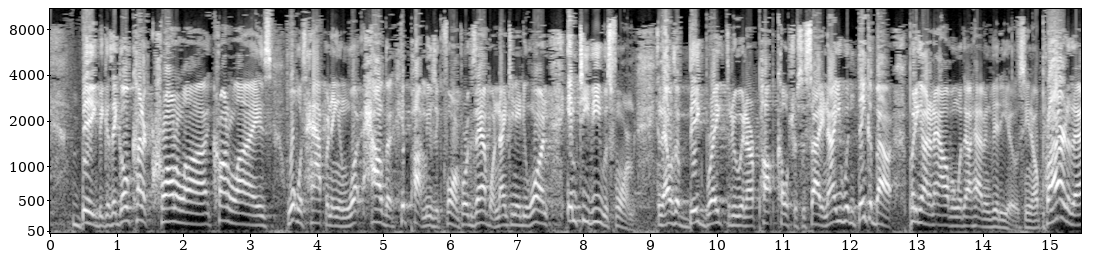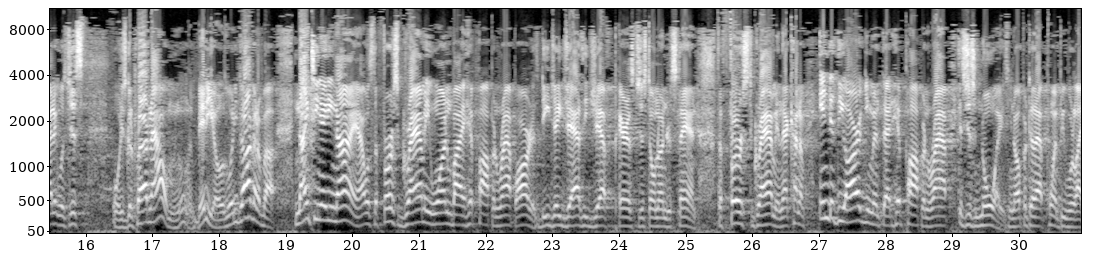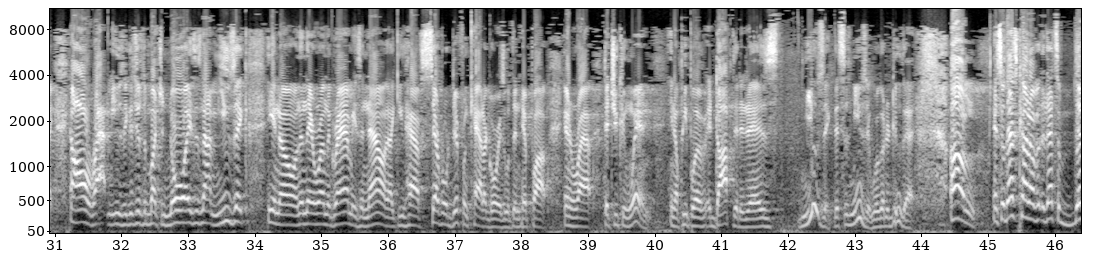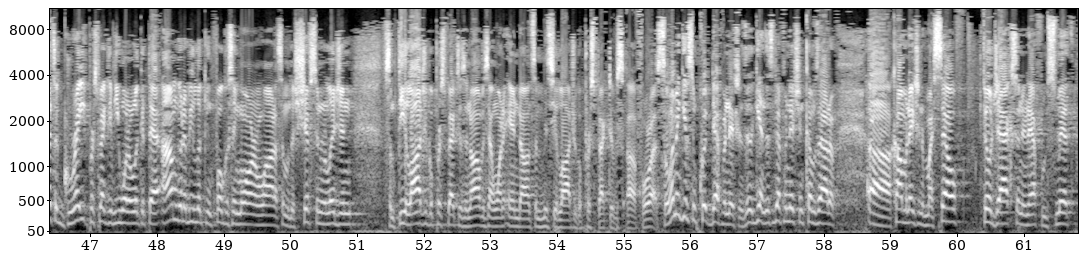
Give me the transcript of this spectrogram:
big because they go kind of chronolize, chronolize what was happening and what, how the hip hop music formed. For example, in 1981, MTV was formed. And that was a big breakthrough in our pop culture society. Now you wouldn't think about putting out an album without having videos. You know, prior to that, it was just, well, he's going to put out an album. Mm, videos, what are you talking about? 1989, I was the first Grammy won by a hip hop and rap artist, DJ Jazzy Jeff. Parents just don't understand. The first Grammy, and that kind of ended the argument that hip hop and rap is just noise. You know, up until that point, people were like, oh, rap music is just a bunch of noise. It's not music. You know, and then they run the Grammys, and now like you have several different categories within hip hop and rap that you can win. You know, people have adopted it as music. This is music. We're going to do that. Um, and so that's kind of that's a that's a great perspective. You want to look at that. I'm going to be looking focusing more on a lot of some of the shifts in religion, some theological perspectives, and obviously I want to end on some missiological perspectives uh, for us. So let me give some quick definitions. Again, this definition comes out of uh, a combination of myself, Phil Jackson, and Efrem Smith.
